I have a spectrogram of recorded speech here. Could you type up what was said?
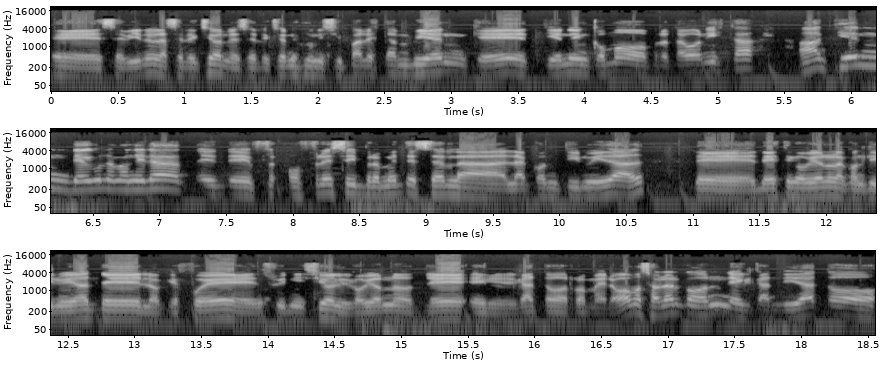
eh, se vienen las elecciones, elecciones municipales también, que tienen como protagonista a quien de alguna manera ofrece y promete ser la, continuidad de, este gobierno, la continuidad de lo que fue en su inicio el gobierno de El Gato Romero. Vamos a hablar con el candidato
